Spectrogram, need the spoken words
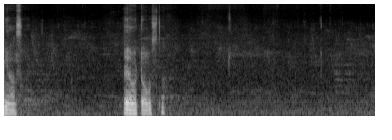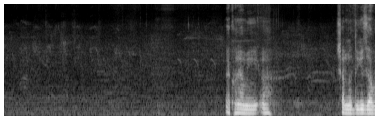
নিয়ে আছে। এরকম একটা অবস্থা। এখন আমি সামনের দিকে যাব।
